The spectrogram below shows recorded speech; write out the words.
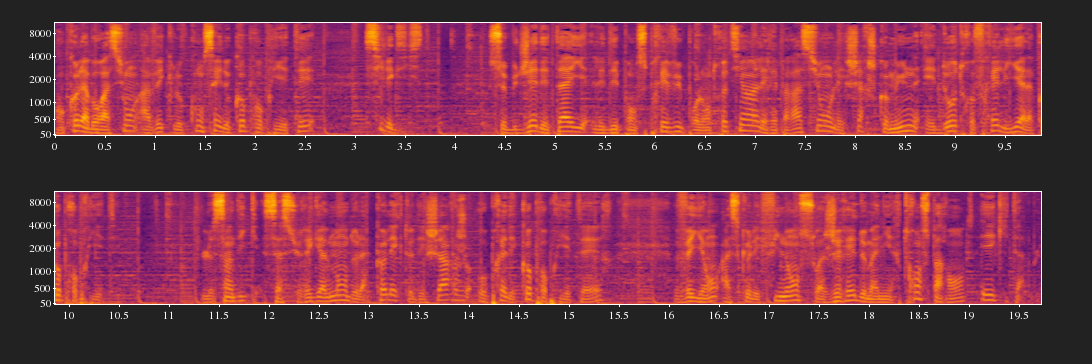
en collaboration avec le conseil de copropriété s'il existe. Ce budget détaille les dépenses prévues pour l'entretien, les réparations, les charges communes et d'autres frais liés à la copropriété. Le syndic s'assure également de la collecte des charges auprès des copropriétaires, veillant à ce que les finances soient gérées de manière transparente et équitable.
